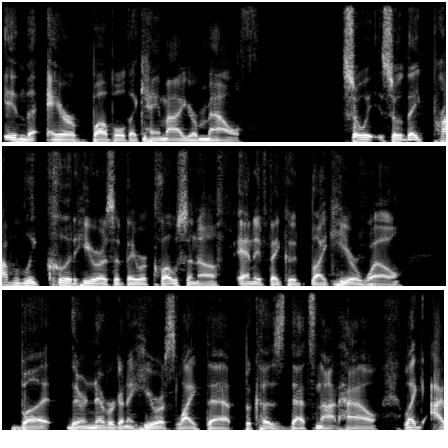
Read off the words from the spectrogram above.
in the air bubble that came out of your mouth. So so they probably could hear us if they were close enough and if they could like hear well. But they're never going to hear us like that because that's not how. Like I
